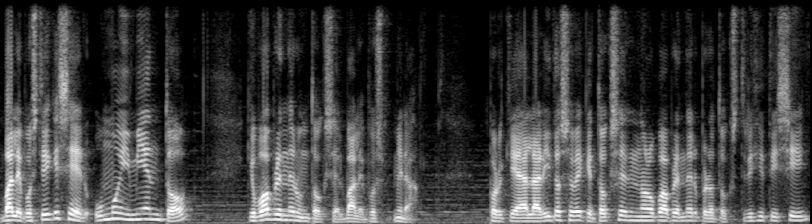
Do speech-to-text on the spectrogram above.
Vale, pues tiene que ser un movimiento que puedo aprender un Toxel. Vale, pues mira, porque Alarido se ve que Toxel no lo puede aprender, pero Toxtricity sí.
